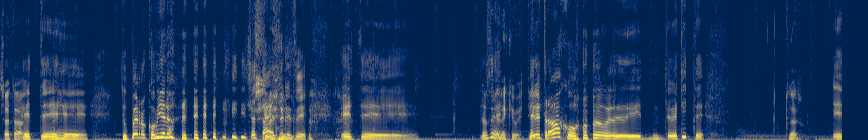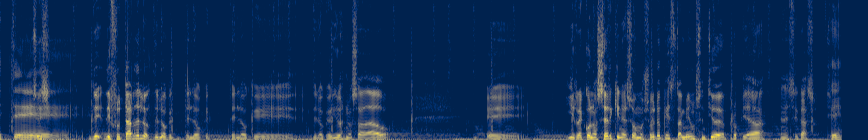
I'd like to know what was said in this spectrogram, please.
Ya está. Este. ¿Tus perros comieron? ya está, sé. Este. No sé. Tenés que vestir. ¿Tenés trabajo? ¿Te vestiste? Claro. Este. Di- disfrutar de lo, de lo que. de lo que. de lo que. de lo que Dios nos ha dado. eh, y reconocer quiénes somos. Yo creo que es también un sentido de propiedad en ese caso. Sí.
